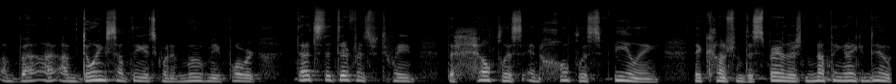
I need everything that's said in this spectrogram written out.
About, I'm doing something that's going to move me forward. That's the difference between the helpless and hopeless feeling that comes from despair. There's nothing I can do.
